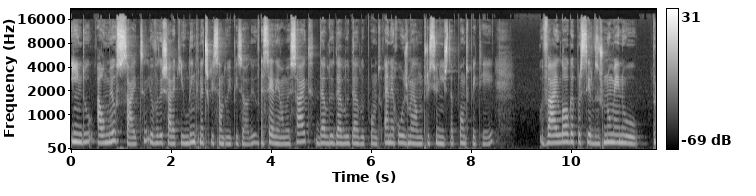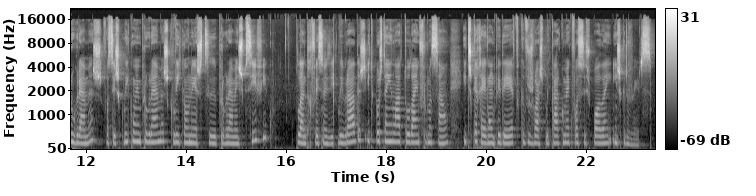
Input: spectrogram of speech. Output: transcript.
indo ao meu site, eu vou deixar aqui o link na descrição do episódio. Acedem ao meu site www.anaruasmelnutricionista.pt. Vai logo aparecer-vos no menu Programas. Vocês clicam em Programas, clicam neste programa em específico, Plano de Refeições Equilibradas, e depois têm lá toda a informação e descarregam um PDF que vos vai explicar como é que vocês podem inscrever-se.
